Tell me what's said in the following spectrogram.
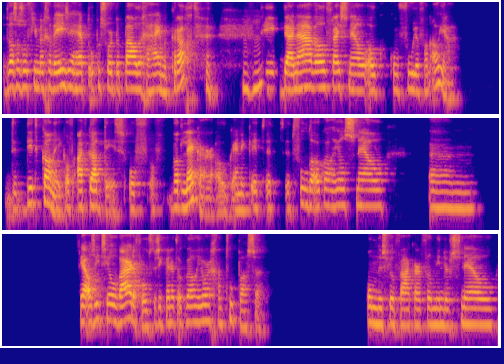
het was alsof je me gewezen hebt op een soort bepaalde geheime kracht. Mhm. Die ik daarna wel vrij snel ook kon voelen van, oh ja, dit, dit kan ik. Of I've got this. Of, of wat lekker ook. En ik, het, het, het voelde ook al heel snel ehm, ja, als iets heel waardevols. Dus ik ben het ook wel heel erg gaan toepassen. Om dus veel vaker, veel minder snel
